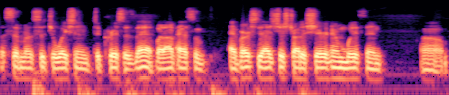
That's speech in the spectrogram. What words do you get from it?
a similar situation to Chris as that, but I've had some adversity I just try to share him with. And, um,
